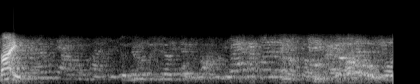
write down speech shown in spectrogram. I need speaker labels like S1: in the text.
S1: 来,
